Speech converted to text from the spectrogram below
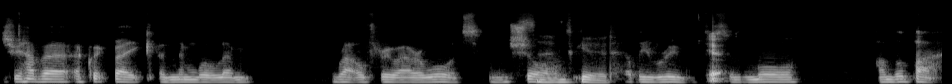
should we have a, a quick break and then we'll um, rattle through our awards? I'm sure Sounds good. there'll be room for Yeah. some more humble pie.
